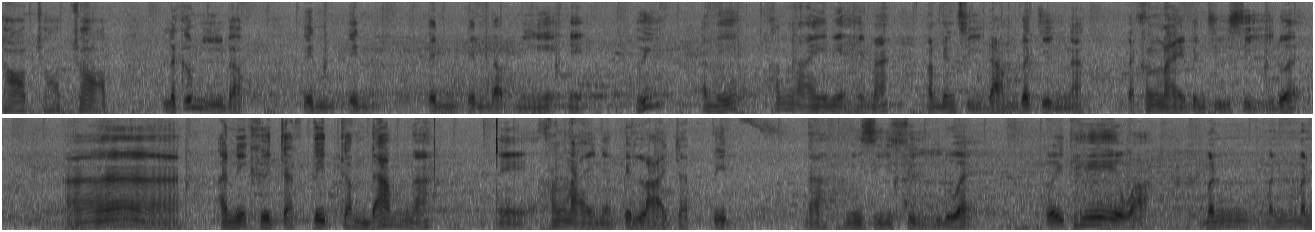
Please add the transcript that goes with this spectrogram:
ชอบชอบชอบ แล้วก็มีแบบเป็นเป็นเป็นเป็นแบบนี้เนี่ยเฮ้ยอันนี้ข้างในเนี่ยเห็นไหมมันเป็นสีดำก็จริงนะ แต่ข้างในเป็นสีสีด้วยอ่าอันนี้คือจัดติสกัมดั้มนะนี่ข้างในเนี่ยเป็นลายจัดติสนะมีสีสีด้วยเฮ้ยเท่ว่ะมันมันมัน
